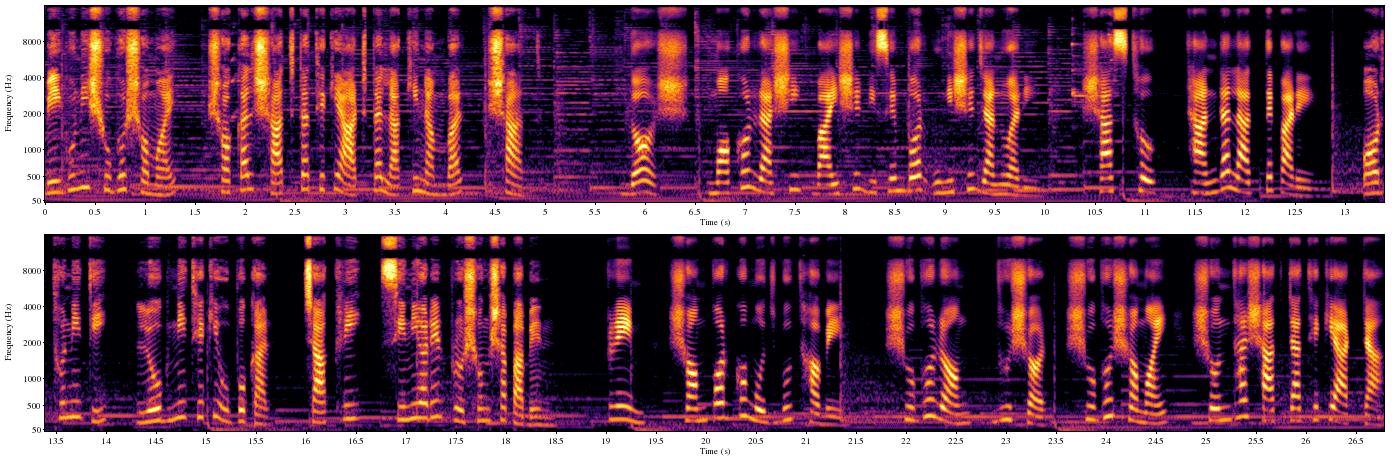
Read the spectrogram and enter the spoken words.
বেগুনি শুভ সময়, সকাল সাতটা থেকে আটটা লাকি নাম্বার সাত। দশ, মকর রাশি, বাইশে ডিসেম্বর, উনিশে জানুয়ারি। স্বাস্থ্য, ঠান্ডা লাগতে পারে। অর্থনীতি, লগ্নি থেকে উপকার। চাকরি, সিনিয়রের প্রশংসা পাবেন। প্রেম, সম্পর্ক মজবুত হবে। শুভ রং, ধূসর। শুভ সময়, সন্ধ্যা সাতটা থেকে আটটা।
